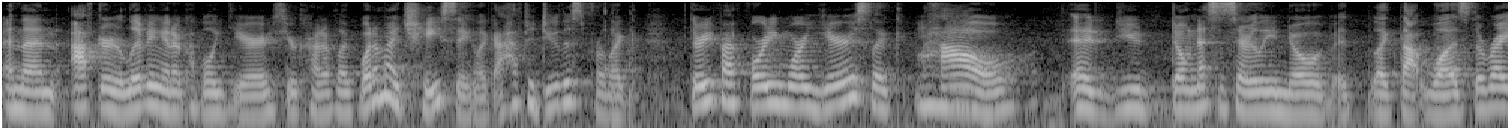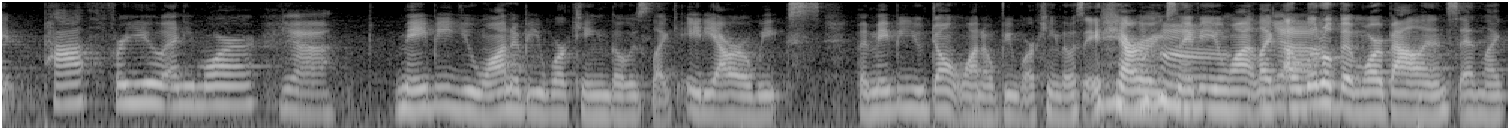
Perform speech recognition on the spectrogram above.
And then after living it a couple of years, you're kind of like, what am I chasing? Like, I have to do this for like 35, 40 more years? Like, mm-hmm. how? And you don't necessarily know if it, like that was the right path for you anymore. Yeah. Maybe you want to be working those like 80 hour weeks, but maybe you don't want to be working those 80 hour weeks. Maybe you want like Yeah. a little bit more balance and like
